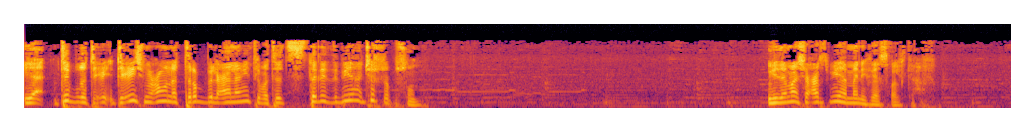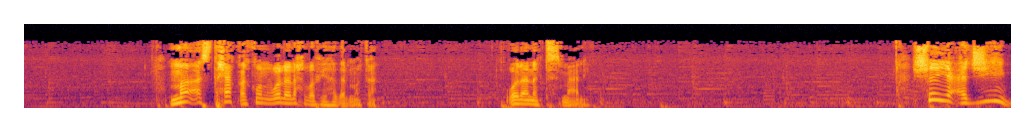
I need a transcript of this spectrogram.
يعني تبغى تعيش معونة رب العالمين تبغى تستلذ بها جرب صوم. إذا ما شعرت بها ماني فيصل الكهف. ما أستحق أكون ولا لحظة في هذا المكان. ولا أنك تسمع لي شيء عجيب.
